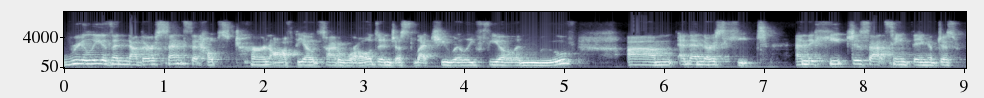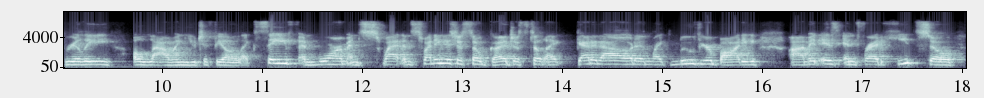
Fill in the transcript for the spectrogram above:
really is another sense that helps turn off the outside world and just let you really feel and move. Um, and then there's heat and the heat just that same thing of just really allowing you to feel like safe and warm and sweat. And sweating is just so good just to like get it out and like move your body. Um, it is infrared heat. So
